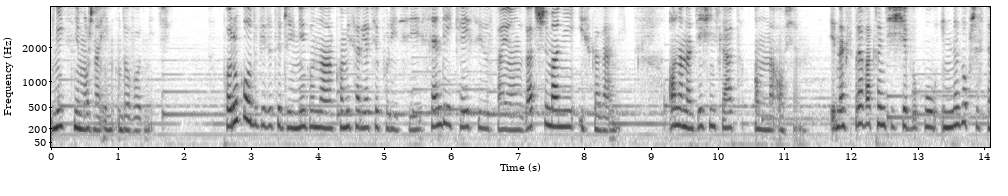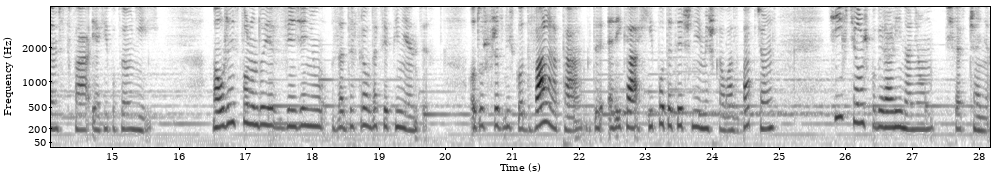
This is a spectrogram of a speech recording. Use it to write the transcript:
nic nie można im udowodnić. Po roku od wizyty Jamie'ego na komisariacie policji, Sandy i Casey zostają zatrzymani i skazani. Ona na 10 lat, on na 8. Jednak sprawa kręci się wokół innego przestępstwa, jakie popełnili. Małżeństwo ląduje w więzieniu za defraudację pieniędzy. Otóż przez blisko dwa lata, gdy Erika hipotetycznie mieszkała z babcią, ci wciąż pobierali na nią świadczenia.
